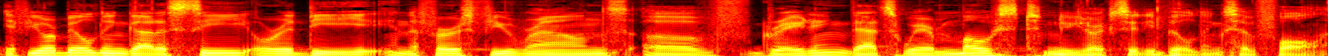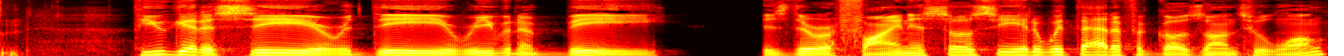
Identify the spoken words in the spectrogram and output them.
If your building got a C or a D in the first few rounds of grading, that's where most New York City buildings have fallen. If you get a C or a D or even a B, is there a fine associated with that if it goes on too long?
